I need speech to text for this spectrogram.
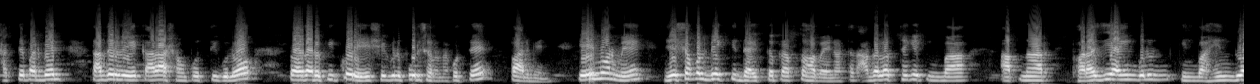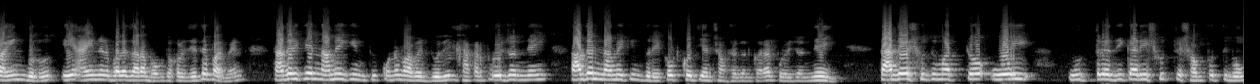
থাকতে পারবেন, তাদের হয়ে কারা সম্পত্তিগুলো তদারকি করে সেগুলো পরিচালনা করতে পারবেন। এই মর্মে যে সকল ব্যক্তির দায়িত্বপ্রাপ্ত হবেন, অর্থাৎ আদালত থেকে কিংবা আপনার ফরাজি আইন বলুন কিংবা হিন্দু আইন বলুন, এই আইনের বলে যারা ভোগ দখলে যেতে পারবেন, তাদেরকে নামে কিন্তু কোনোভাবে দলিল থাকার প্রয়োজন নেই, তাদের নামে কিন্তু রেকর্ড খতিয়ান সংশোধন করার প্রয়োজন নেই। তাদের শুধুমাত্র ওই উত্তরাধিকারী সূত্রে সম্পত্তি ভোগ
